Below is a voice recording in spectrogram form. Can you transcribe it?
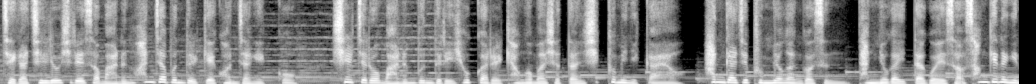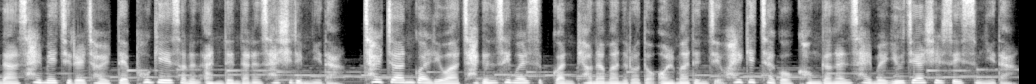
제가 진료실에서 많은 환자분들께 권장했고 실제로 많은 분들이 효과를 경험하셨던 식품이니까요. 한 가지 분명한 것은 당뇨가 있다고 해서 성기능이나 삶의 질을 절대 포기해서는 안 된다는 사실입니다. 철저한 관리와 작은 생활 습관 변화만으로도 얼마든지 활기차고 건강한 삶을 유지하실 수 있습니다.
